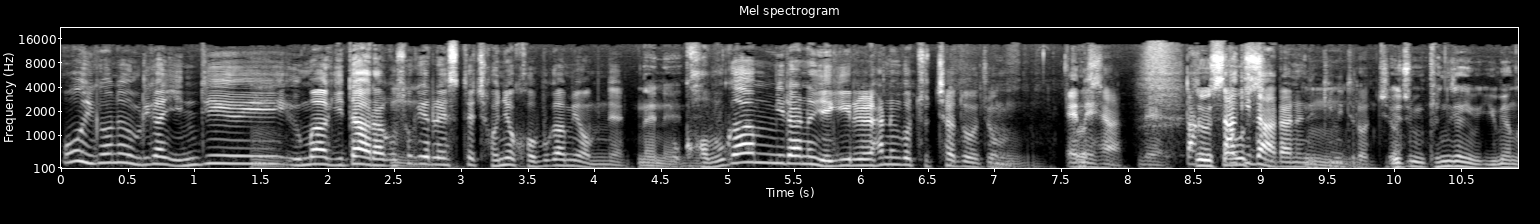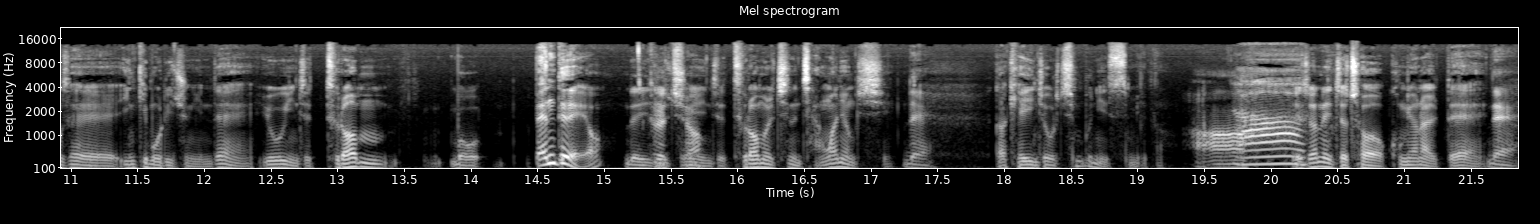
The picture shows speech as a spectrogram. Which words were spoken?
어 이거는 우리가 인디 음. 악이다라고 음. 소개를 했을 때 전혀 거부감이 없는 네네. 뭐 거부감이라는 얘기를 하는 것조차도 좀 음, 애매한 네, 딱 딱이다라는 음, 느낌이 들었죠. 요즘 굉장히 유명세 인기몰이 중인데 요 이제 드럼 뭐 밴드예요. 근데 이제 그렇죠. 이제 드럼을 치는 장원영 씨 가 네. 개인적으로 친분이 있습니다. 아, 아, 예전에 이제 저 공연할 때저 네.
